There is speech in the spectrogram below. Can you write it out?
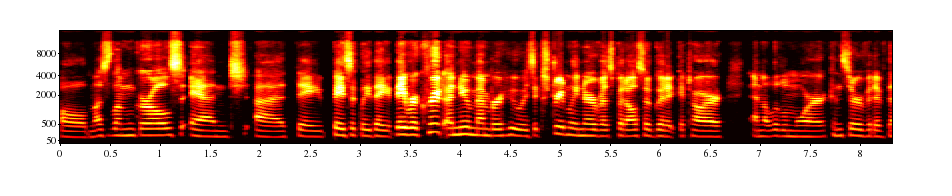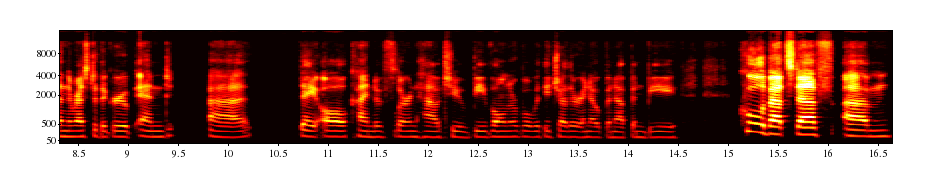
all Muslim girls, and uh, they basically they they recruit a new member who is extremely nervous but also good at guitar and a little more conservative than the rest of the group, and uh, they all kind of learn how to be vulnerable with each other and open up and be cool about stuff. Um,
